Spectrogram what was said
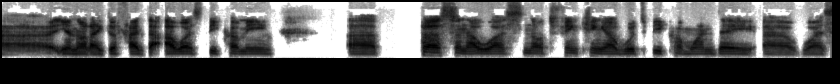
uh, you know like the fact that I was becoming uh, person I was not thinking I would become one day uh, was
